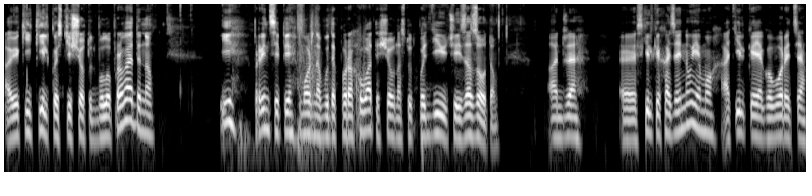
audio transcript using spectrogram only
а в якій кількості що тут було проведено. І, в принципі, можна буде порахувати, що в нас тут подіючий з азотом. Адже е, скільки хазяйнуємо, а тільки, як говориться,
